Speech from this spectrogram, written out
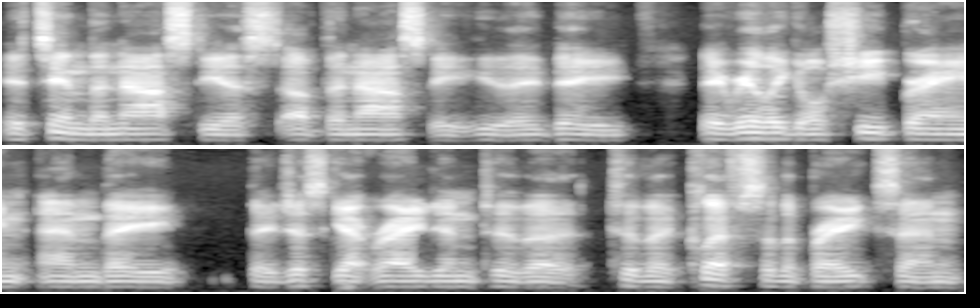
it's in the nastiest of the nasty. They they they really go sheep brain and they they just get right into the to the cliffs of the breaks and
